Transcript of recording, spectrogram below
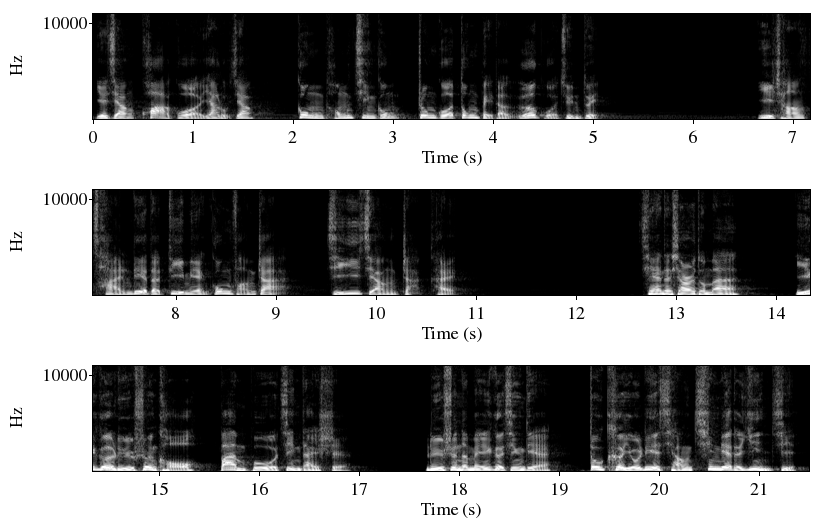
也将跨过鸭绿江，共同进攻中国东北的俄国军队。一场惨烈的地面攻防战即将展开。亲爱的小耳朵们。一个旅顺口，半部近代史。旅顺的每一个景点都刻有列强侵略的印记。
